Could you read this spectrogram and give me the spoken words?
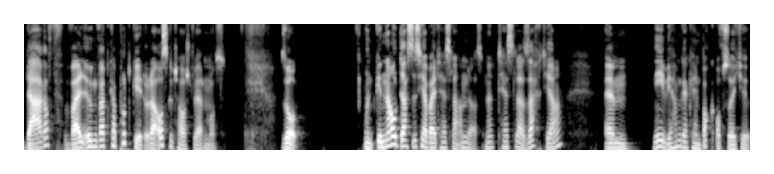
darf, weil irgendwas kaputt geht oder ausgetauscht werden muss. So. Und genau das ist ja bei Tesla anders. Ne? Tesla sagt ja, ähm, nee, wir haben gar keinen Bock auf solche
